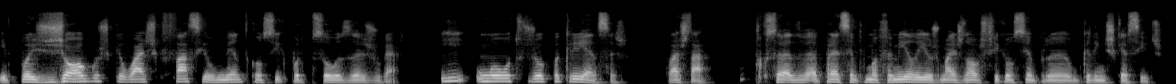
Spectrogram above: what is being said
e depois jogos que eu acho que facilmente consigo pôr pessoas a jogar. E um ou outro jogo para crianças. Lá está porque aparece sempre uma família e os mais novos ficam sempre um bocadinho esquecidos.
